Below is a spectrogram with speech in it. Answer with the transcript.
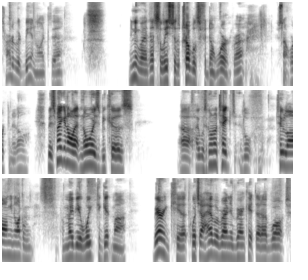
tired of it being like that. Anyway, that's the least of the troubles if it don't work, right? It's not working at all. But it's making all that noise because uh, it was going to take too long, you know, like a, maybe a week to get my bearing kit, which I have a brand new bearing kit that I bought,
